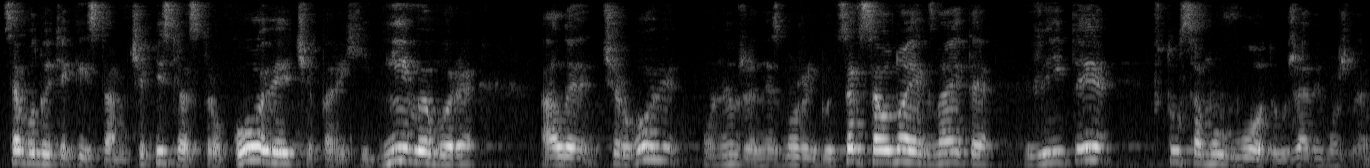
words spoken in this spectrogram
Це будуть якісь там чи післястрокові, чи перехідні вибори, але чергові вони вже не зможуть бути. Це все одно, як знаєте, війти в ту саму воду вже неможливо.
